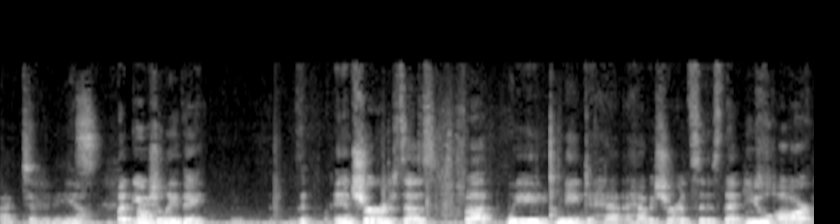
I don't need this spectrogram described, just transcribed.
activities. Yeah, but Um, usually they, the insurer says, but we need to ha- have assurances that you are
